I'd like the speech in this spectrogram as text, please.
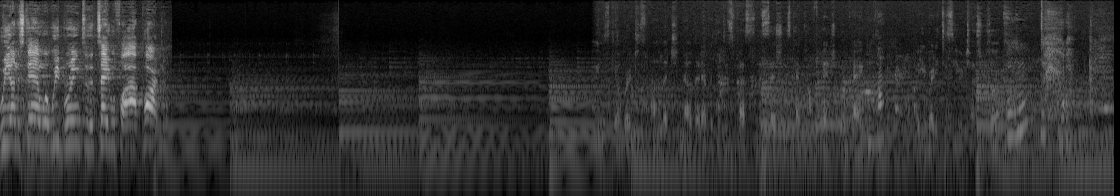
We understand what we bring to the table for our partner. My name is Gilbert. Just want to let you know that everything discussed in this session is kept confidential, okay? Okay. Are you ready to see your test results? Mm-hmm.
